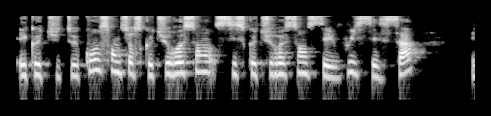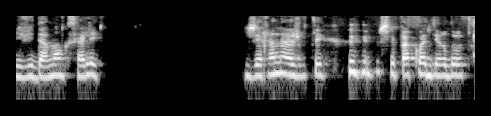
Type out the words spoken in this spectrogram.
et que tu te concentres sur ce que tu ressens, si ce que tu ressens c'est oui, c'est ça, évidemment que ça l'est. J'ai rien à ajouter. Je sais pas quoi dire d'autre.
